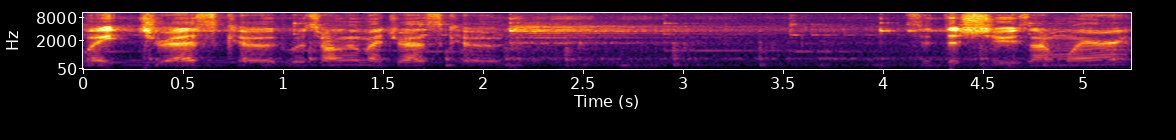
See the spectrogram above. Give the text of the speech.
Wait, dress code? What's wrong with my dress code? Is it the shoes I'm wearing?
